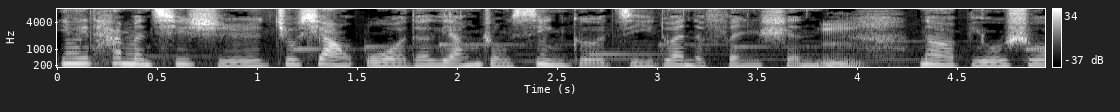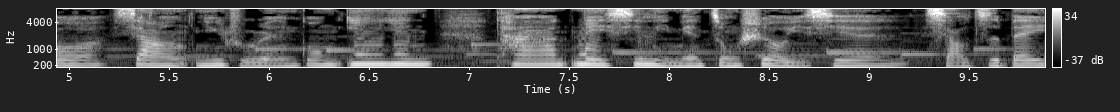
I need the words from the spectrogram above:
因为她们其实就像我的两种性格极端的分身。嗯，那比如说像女主人公茵茵，她内心里面总是有一些小自卑。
